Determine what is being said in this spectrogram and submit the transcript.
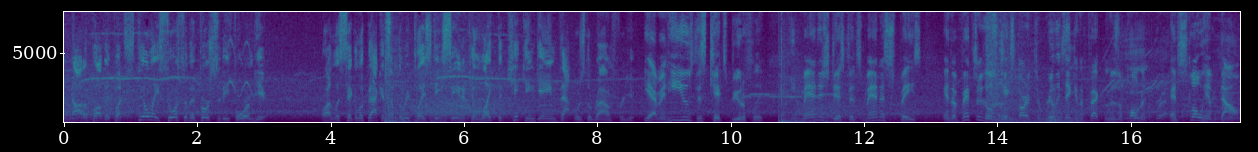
and not above it, but still a source of adversity for him here. All right, let's take a look back at some of the replays, DC, and if you like the kicking game, that was the round for you. Yeah, man, he used his kicks beautifully. He managed distance, managed space, and eventually those kicks started to really take an effect on his opponent and slow him down.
